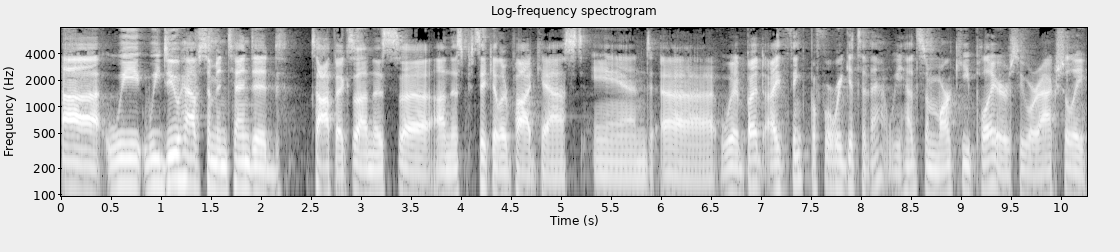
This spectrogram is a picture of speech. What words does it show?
Uh, we we do have some intended topics on this uh, on this particular podcast, and uh, we, but I think before we get to that, we had some marquee players who are actually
